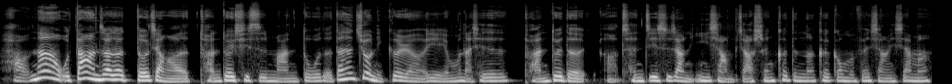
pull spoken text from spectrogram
好，那我当然知道这得奖的团队其实蛮多的，但是就你个人而言，有没有哪些团队的啊成绩是让你印象比较深刻的呢？可以跟我们分享一下吗？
